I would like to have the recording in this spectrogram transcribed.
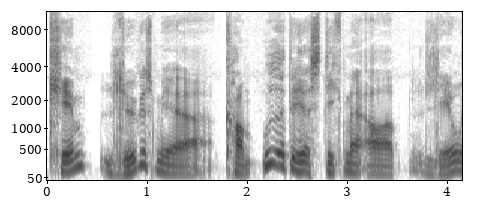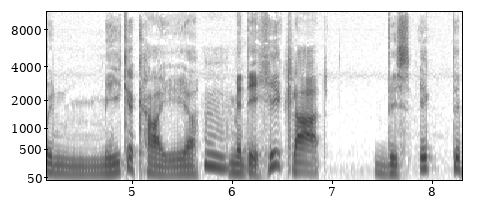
Kim lykkes med at komme ud af det her stigma og lave en mega karriere. Mm. Men det er helt klart, hvis ikke det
